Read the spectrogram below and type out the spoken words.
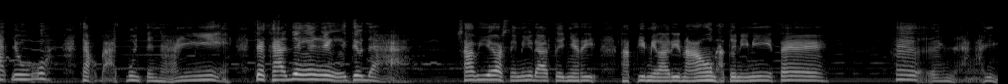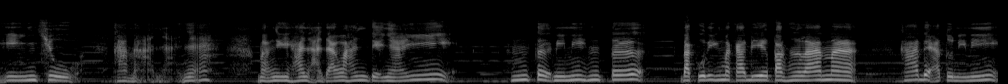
Aduh sobat pun tenai cek aja itu dah. Sabios ini datu nyeri tapi milari naon atau nini teh? incu kamananya manggihan adawan hente nyanyi hente nini hente mah maka dia panghelana kade atuh nini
